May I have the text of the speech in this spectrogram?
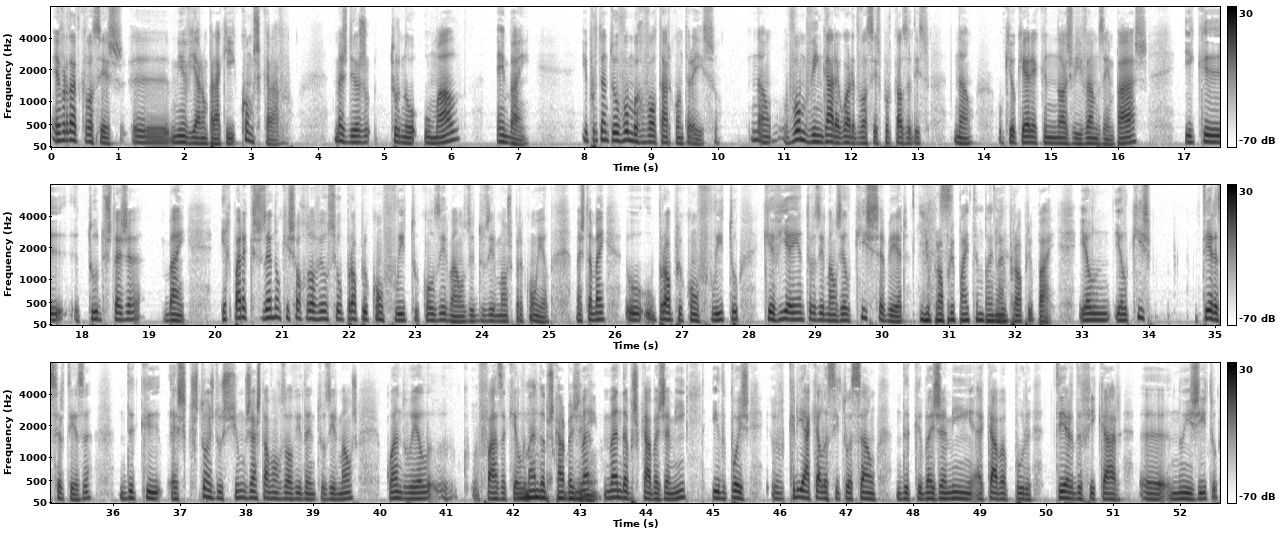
é verdade que vocês uh, me enviaram para aqui como escravo, mas Deus tornou o mal em bem. E, portanto, eu vou-me revoltar contra isso. Não. Vou-me vingar agora de vocês por causa disso. Não. O que eu quero é que nós vivamos em paz e que tudo esteja bem. E repara que José não quis só resolver o seu próprio conflito com os irmãos e dos irmãos para com ele, mas também o, o próprio conflito que havia entre os irmãos. Ele quis saber. E o próprio pai também, não é? E o próprio pai. Ele, ele quis ter a certeza de que as questões dos ciúmes já estavam resolvidas entre os irmãos quando ele eh, faz aquele. Manda buscar Benjamin. manda buscar Benjamin e depois cria aquela situação de que Benjamin acaba por ter de ficar uh, no Egito,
